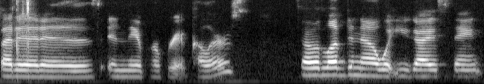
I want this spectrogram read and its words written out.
but it is in the appropriate colors. So I would love to know what you guys think.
